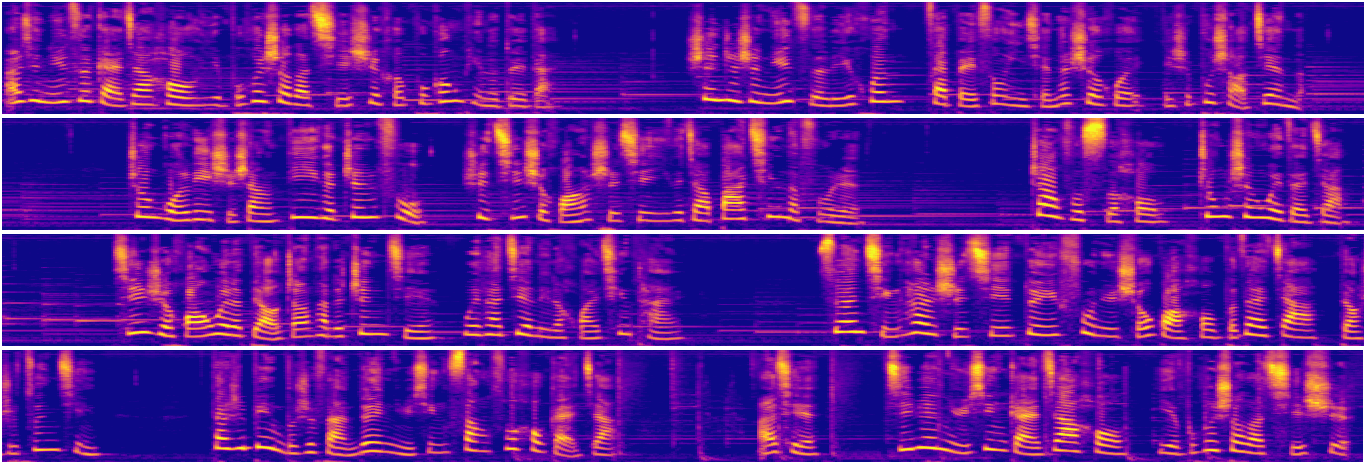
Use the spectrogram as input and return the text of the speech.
而且女子改嫁后也不会受到歧视和不公平的对待。甚至是女子离婚，在北宋以前的社会也是不少见的。中国历史上第一个贞妇是秦始皇时期一个叫巴青的妇人，丈夫死后终生未再嫁。秦始皇为了表彰她的贞洁，为她建立了怀清台。虽然秦汉时期对于妇女守寡后不再嫁表示尊敬，但是并不是反对女性丧夫后改嫁，而且即便女性改嫁后也不会受到歧视。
